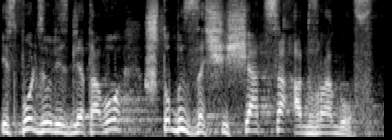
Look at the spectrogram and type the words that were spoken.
использовались для того, чтобы защищаться от врагов –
